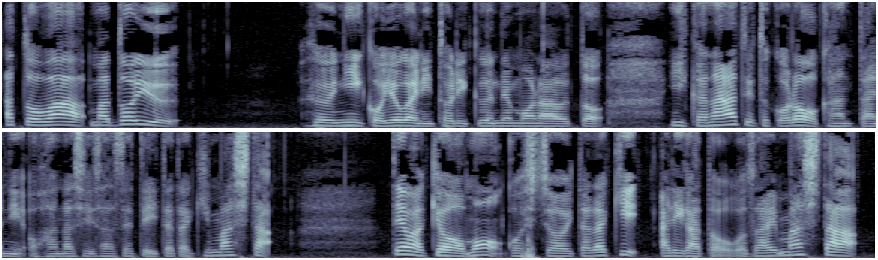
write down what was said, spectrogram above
あとは、まあ、どういう風に、こう、ヨガに取り組んでもらうといいかなというところを簡単にお話しさせていただきました。では今日もご視聴いただきありがとうございました。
